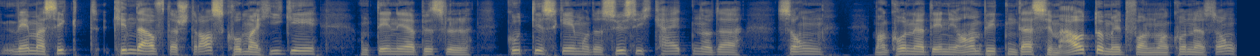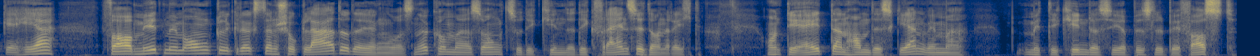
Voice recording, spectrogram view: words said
wenn man sieht, Kinder auf der Straße, kann man hingehen und denen ein bisschen Gutes geben oder Süßigkeiten oder sagen, man kann ja denen anbieten, dass sie im Auto mitfahren. Man kann ja sagen, geh her, fahr mit mit dem Onkel, kriegst dann Schokolade oder irgendwas. Ne? Kann man sagen zu den Kindern. Die freuen sich dann recht. Und die Eltern haben das gern, wenn man mit den Kindern sich ein bisschen befasst.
